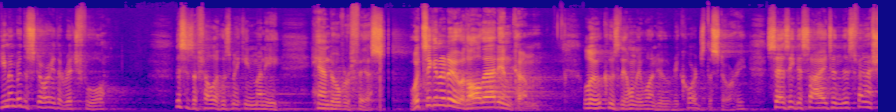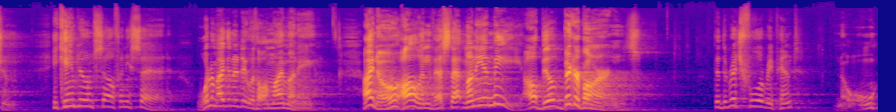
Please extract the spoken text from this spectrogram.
you remember the story of the rich fool? This is a fellow who's making money hand over fist. What's he going to do with all that income? Luke, who's the only one who records the story, says he decides in this fashion. He came to himself and he said, What am I going to do with all my money? I know, I'll invest that money in me. I'll build bigger barns. Did the rich fool repent? No.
